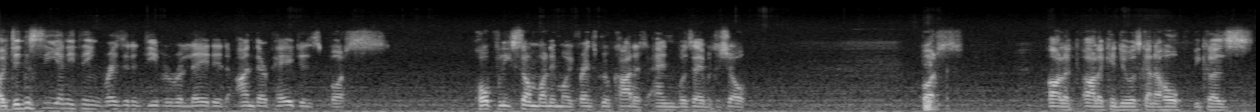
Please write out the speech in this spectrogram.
I didn't see anything Resident Evil related on their pages. But hopefully someone in my friends group caught it and was able to show. But all I, all I can do is kind of hope because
